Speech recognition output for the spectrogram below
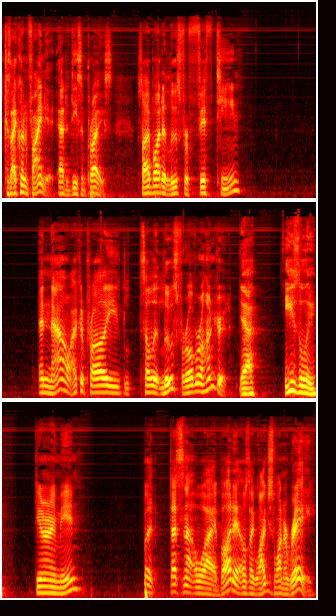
because I couldn't find it at a decent price. So I bought it loose for fifteen, and now I could probably sell it loose for over a hundred. Yeah, easily. Do you know what I mean? But that's not why I bought it. I was like, well, I just want a Rey.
